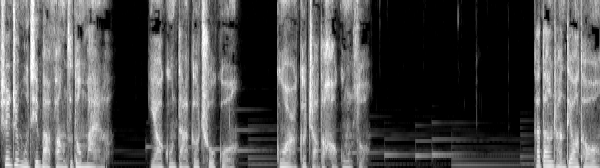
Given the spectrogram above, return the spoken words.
甚至母亲把房子都卖了，也要供大哥出国，供二哥找到好工作。他当场掉头，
